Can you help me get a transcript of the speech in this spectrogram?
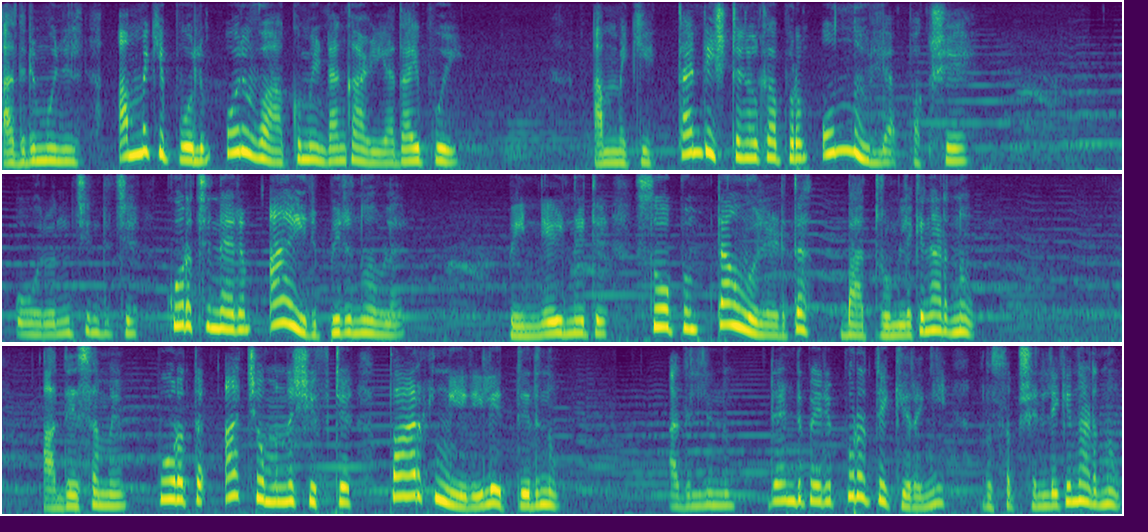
അതിനു മുന്നിൽ അമ്മയ്ക്ക് പോലും ഒരു വാക്കും മിണ്ടാൻ കഴിയാതായി പോയി. അമ്മയ്ക്ക് തന്റെ ഇഷ്ടങ്ങൾക്കപ്പുറം ഒന്നുമില്ല. പക്ഷേ ഓരോന്നും ചിന്തിച്ച് കുറച്ചു നേരം ആ ഇരിപ്പിരുന്നു അവൾ. പിന്നെ എഴുന്നേറ്റ് സോപ്പും ടവലെടുത്ത് ബാത്റൂമിലേക്ക് നടന്നു. അതേസമയം പുറത്ത് ആ ചുമന്ന ഷിഫ്റ്റ് പാർക്കിംഗ് ഏരിയയിൽ എത്തിയിരുന്നു. അതിൽ നിന്നും രണ്ടുപേര് പുറത്തേക്ക് ഇറങ്ങി റിസപ്ഷനിലേക്ക് നടന്നു.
